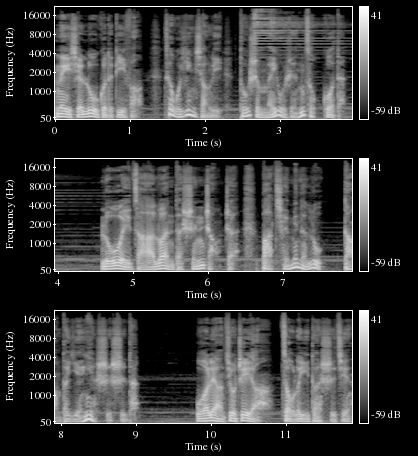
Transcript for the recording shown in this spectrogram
那些路过的地方，在我印象里都是没有人走过的，芦苇杂乱的生长着，把前面的路挡得严严实实的。我俩就这样走了一段时间，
